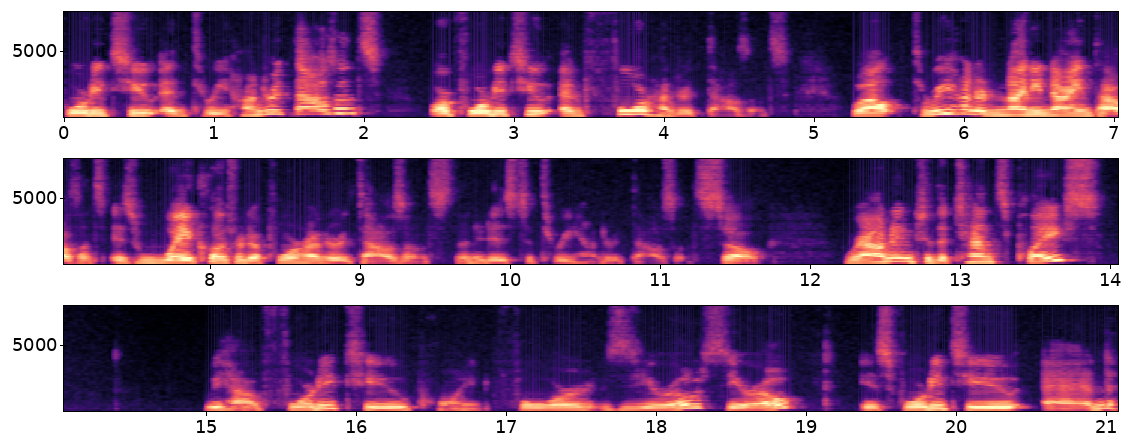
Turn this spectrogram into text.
42 and 300 thousandths or 42 and 400 thousandths? Well, 399 thousandths is way closer to 400 thousandths than it is to 300 thousandths. So rounding to the tenths place, we have 42.400 is 42 and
